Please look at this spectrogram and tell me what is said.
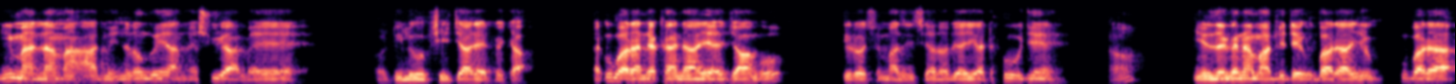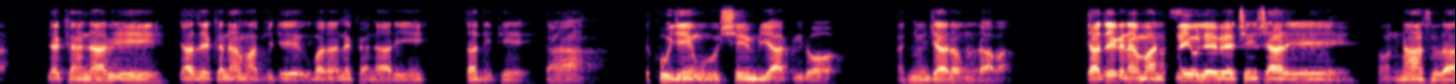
နိမန္နမအားဖြင့်နှလုံးသွင်းရမယ်ရှုရမယ်ဒီလိုဖြေကြတဲ့အတွက်ကြောင့်ဥပါဒနခန္ဓာရဲ့အကြောင်းကို ဒီလိုရှင်မစီဆရာတော်ဘုရားကြီးကတခုချင်းနော်မြင်စကနမှာဖြစ်တဲ့ဥပါဒယုတ်ဥပါဒလက်ခန္ဓာတွေကြားစေခဏမှာဖြစ်တဲ့ဥပါဒလက်ခန္ဓာတွေစသည်ဖြင့်ဒါတခုချင်းကိုရှင်းပြပြီးတော့ညွှန်ကြားတော်မူတာပါကြားစေခဏမှာနာယုတ်လည်းပဲထင်ရှားတယ်နော်နာဆိုတာ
